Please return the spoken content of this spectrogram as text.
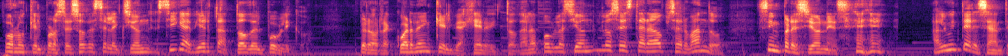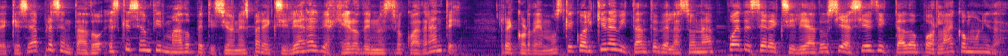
por lo que el proceso de selección sigue abierto a todo el público. Pero recuerden que el viajero y toda la población los estará observando, sin presiones. Algo interesante que se ha presentado es que se han firmado peticiones para exiliar al viajero de nuestro cuadrante. Recordemos que cualquier habitante de la zona puede ser exiliado si así es dictado por la comunidad.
